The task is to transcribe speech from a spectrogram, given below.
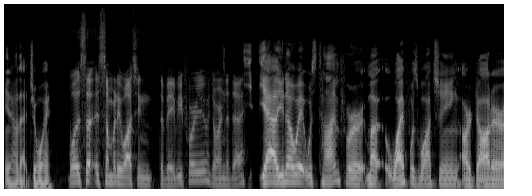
you know that joy. Well, is, is somebody watching the baby for you during the day? Yeah, you know, it was time for my wife was watching our daughter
